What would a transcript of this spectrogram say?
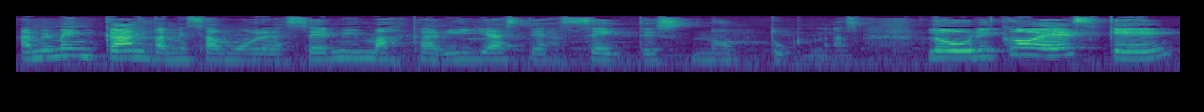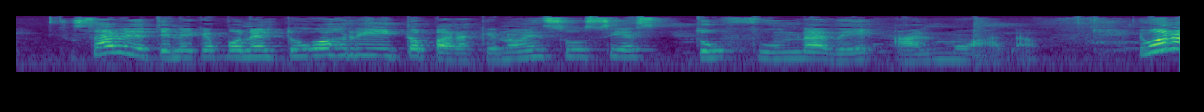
A mí me encanta, mis amores, hacer mis mascarillas de aceites nocturnas. Lo único es que, sabes, le tienes que poner tu gorrito para que no ensucies tu funda de almohada. Y bueno,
